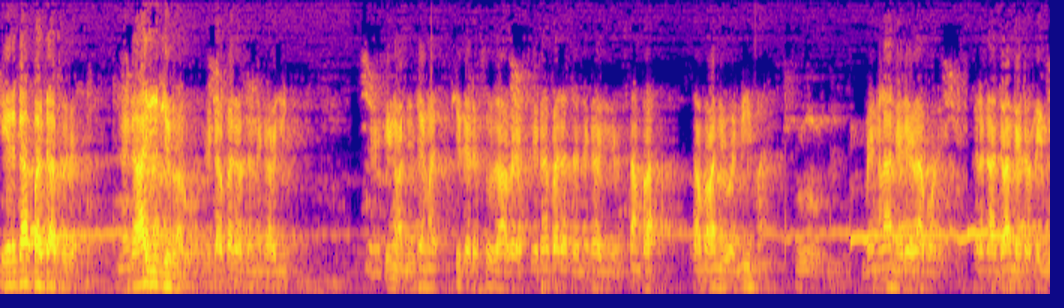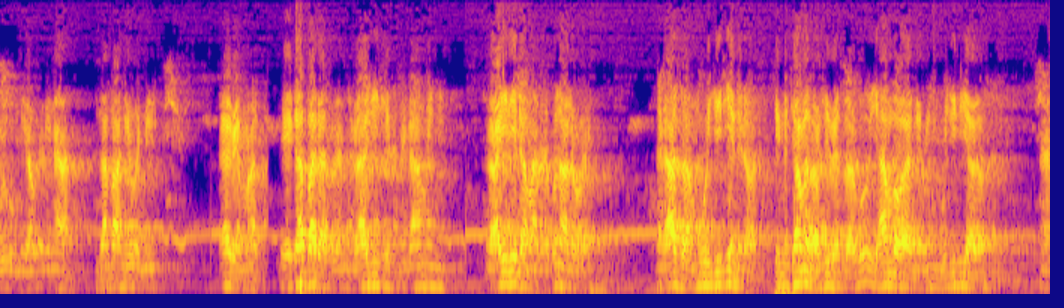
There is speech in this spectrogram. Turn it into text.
ဧရကပတ္တဆိုတဲ့ငကားကြီးဖြစ်ပါဘူးဧရကပတ္တဆိုတဲ့ငကားကြီးဒီကနေကျမှဖြစ်တယ်လို့ဆိုတာပဲဧရကပတ္တဆိုတဲ့ငကားကြီးကိုသံပါသံပါမျိုးအနည်းမှာဟိုဘင်္ဂလားနယ်တွေကပေါ့လေဧရကဓာတ်နဲ့တော့သိဝေးဖို့မရဘူးအဲဒီနာသံပါမျိုးအနည်း အဲ့ဒီမှာဧကပတ္တဆိုတဲ့ငကားကြီးဖြစ်တယ်ငကားမင်းကြီးငကားကြီးဖြစ်တော့မှပဲခုနလိုပဲငကားဆိုတာမွေကြီးဖြစ်နေတော့ဒီမချမ်းမသာဖြစ်ပဲဆိုတော့ကိုရဟန်းဘောကနေပြီးမွေကြီးပြရတော့အဲ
